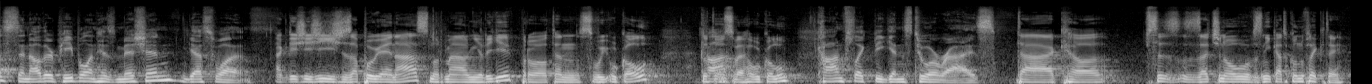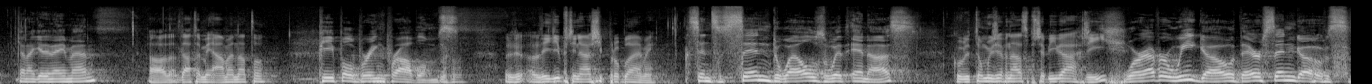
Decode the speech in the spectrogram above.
us and other people in his mission, guess what? A když Ježíš zapojuje nás, normální lidi, pro ten svůj úkol, do toho svého úkolu, Conflict begins to arise. tak eh, se začnou vznikat konflikty. Can I get an amen? A dáte mi amen na to? People bring problems. Lidi přináší problémy. Since sin dwells within us, Kvůli tomu, že v nás přebývá hřích, wherever we go, there sin goes.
